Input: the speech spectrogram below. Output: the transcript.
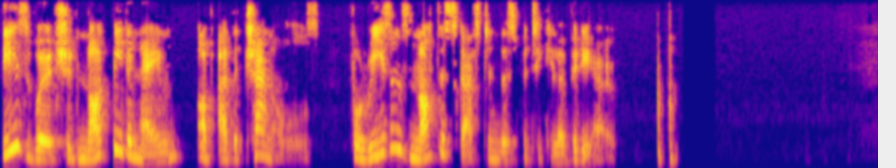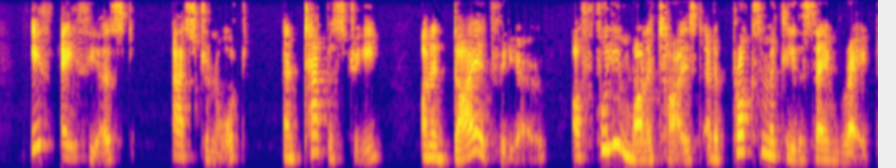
These words should not be the name of other channels for reasons not discussed in this particular video. If atheist, astronaut, and tapestry on a diet video are fully monetized at approximately the same rate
